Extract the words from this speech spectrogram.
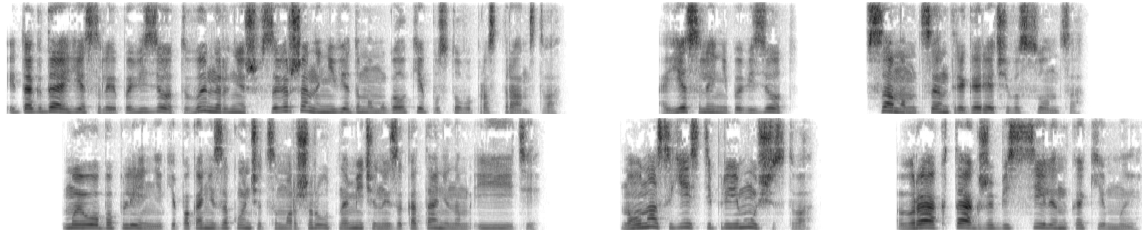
И тогда, если повезет, вынырнешь в совершенно неведомом уголке пустого пространства. А если не повезет, в самом центре горячего солнца. Мы оба пленники, пока не закончится маршрут, намеченный за Катанином и Иити. Но у нас есть и преимущество. Враг так же бессилен, как и мы.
